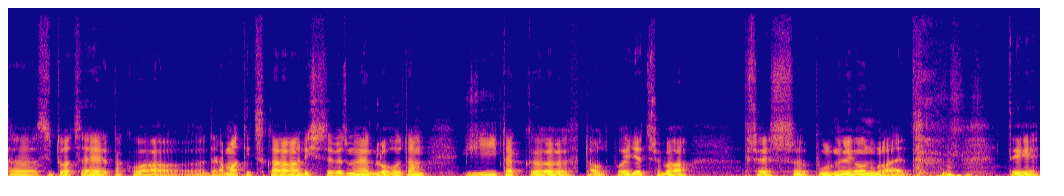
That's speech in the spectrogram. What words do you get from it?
eh, situace je taková eh, dramatická. Když si vezmeme, jak dlouho tam žijí, tak ta odpověď je třeba přes půl milionu let. Ty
